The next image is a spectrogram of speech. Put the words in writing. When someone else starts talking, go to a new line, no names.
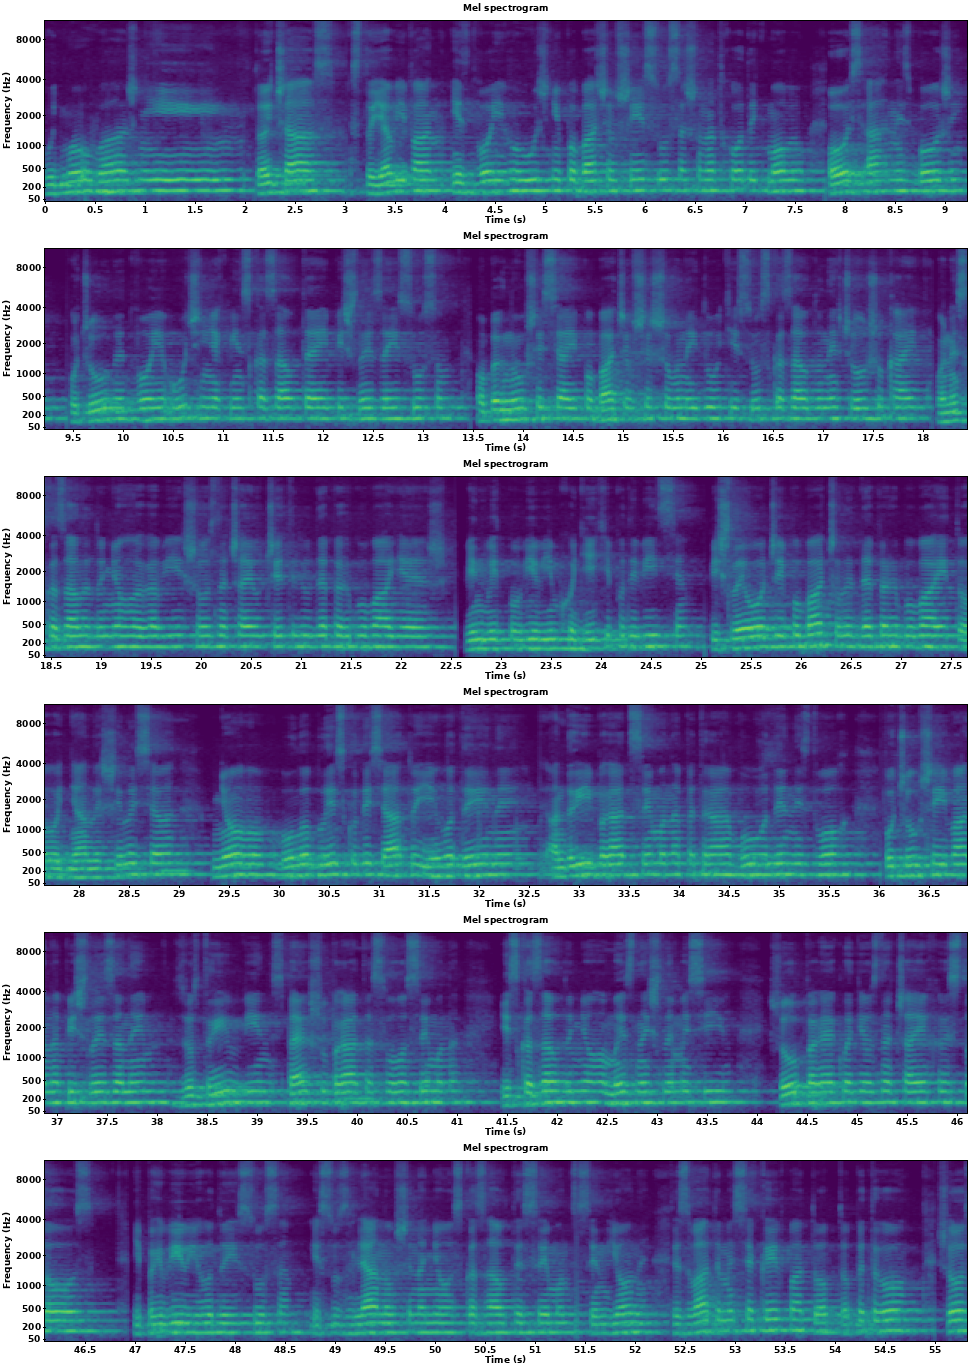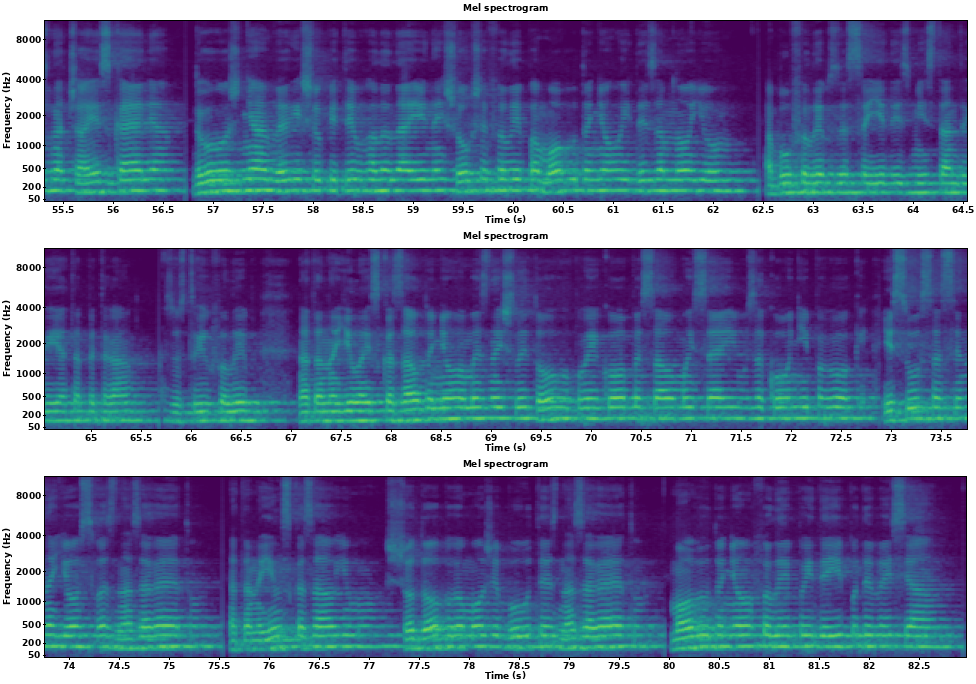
Будьмо уважні. В той час стояв Іван із двоє його учнів, побачивши Ісуса, що надходить, мовив: Ось агнець Божий. Почули двоє учнів, як він сказав, те, і пішли за Ісусом. Обернувшися і побачивши, що вони йдуть, Ісус сказав до них, чого шукаєте. Вони сказали до нього раві, що означає вчителю, де перебуваєш. Він відповів їм: Ходіть і подивіться. Пішли отже, і побачили, де перебуває. Того дня лишилися в нього. Було близько десятої години. Андрій, брат Симона Петра, був один із двох. Почувши Івана, пішли за ним. Зустрів він спершу брата свого Симона і сказав до нього: Ми знайшли Месію, що у перекладі означає Христос. І привів його до Ісуса. Ісус, глянувши на нього, сказав: Ти Симон, син Йони, ти зватимешся Кифа, тобто Петро, що означає скеля. Другого ж дня вирішив піти в Галилею, і знайшовши Филипа, мовив до нього, йди за мною. А був Филип з Весаїди з міста Андрія та Петра. Зустрів Филип Натанаїла і сказав до нього: Ми знайшли того, про якого писав Мойсей у законі і пророки, Ісуса, сина Йосифа з Назарету. Натанаїл сказав йому, що добро може бути з Назарету. Мовив до нього Филип, прийди і подивися.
